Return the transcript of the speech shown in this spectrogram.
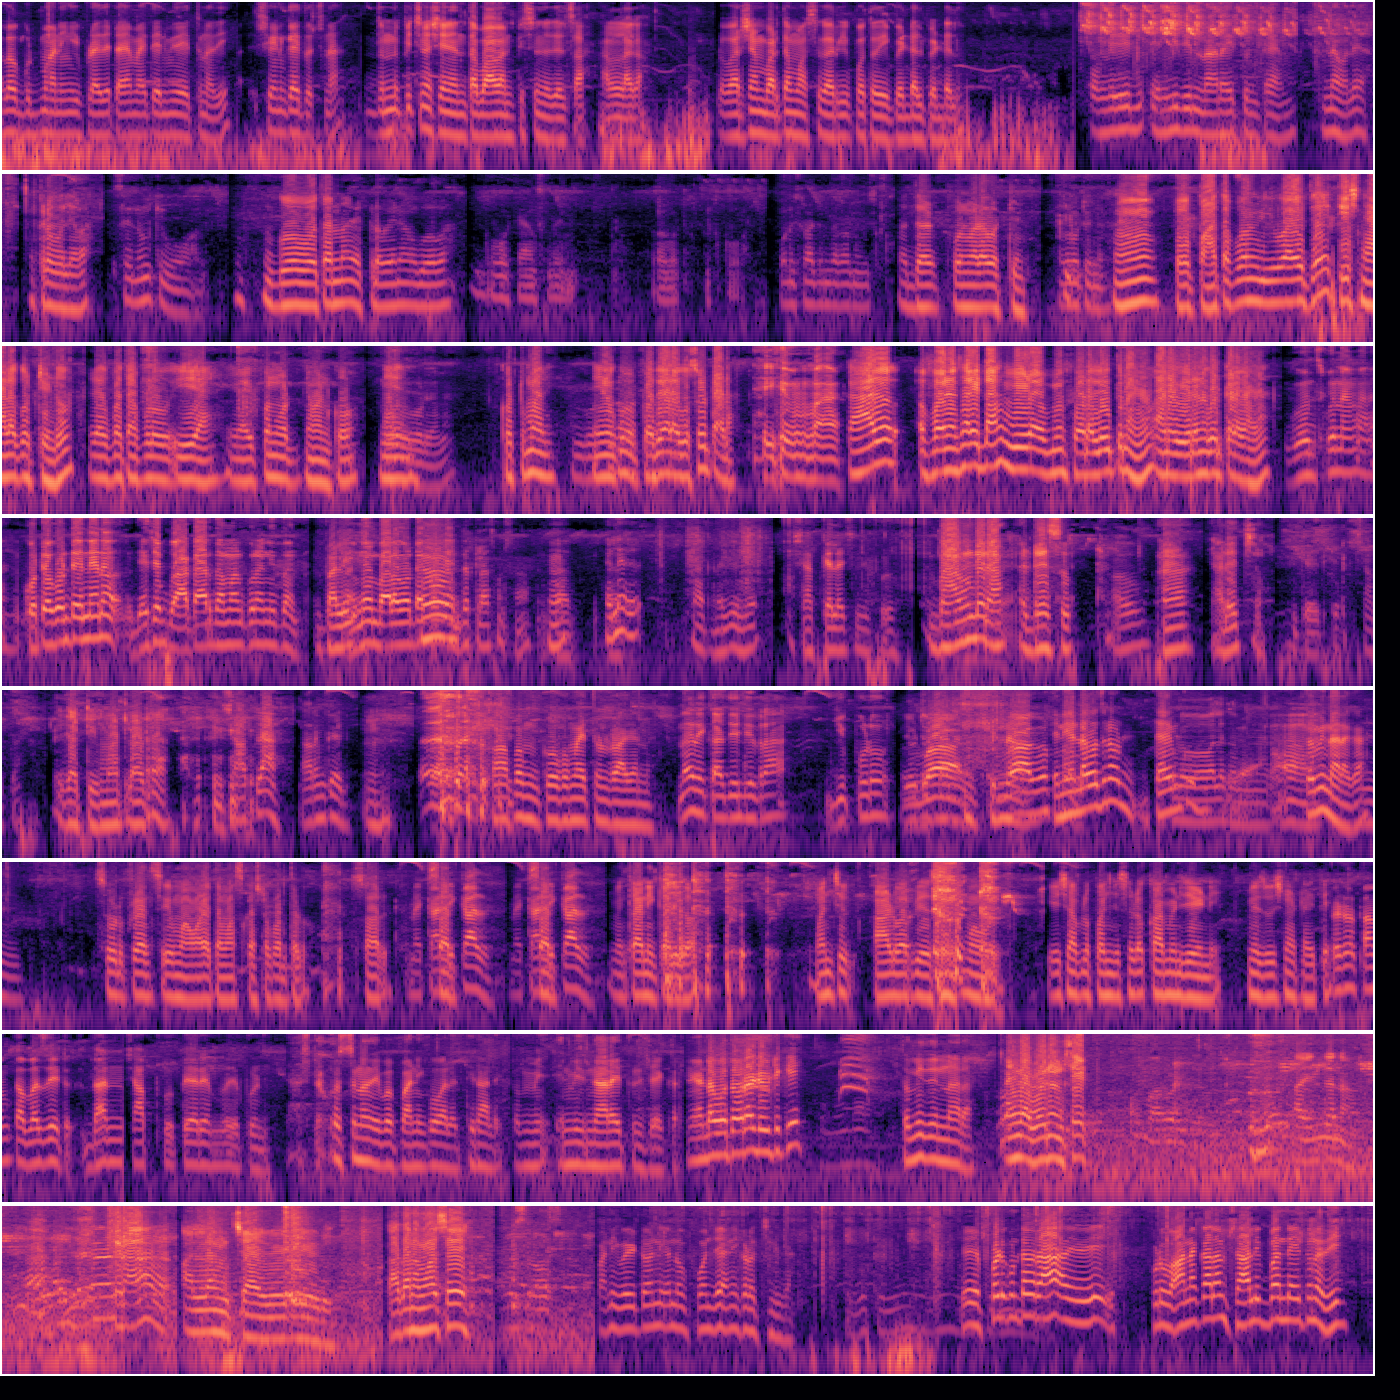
Hello good morning. ఇప్పుడైతే time అయితే ఎనిమిది అవుతున్నది. శేనికి అయితే వచ్చిన. దున్నిపించిన శేని ఎంత బాగా అనిపిస్తుందో తెలుసా? అల్లగా ఇప్పుడు వర్షం పడితే మస్తు కరిగిపోతుంది ఈ పెడ్డలు పెడ్డలు తొమ్మిది ఎనిమిదిన్నర అవుతుంటాయి తిన్నావాలే ఎక్కడ పోలేవా? సెలూన్కి పోవాలి. గోవా పోతున్నా? ఎక్కడ పోయినా గోవా? గో క్యాన్సిల్ అయింది. పోలీస్ రాజేంద్ర ఫోన్ కూడా పాత ఫోన్ వివో అయితే తీసి నేల కొట్టిండు. లేకపోతే అప్పుడు ఈ ఐఫోన్ కొట్టినాం అనుకో నేను కొట్టు మరి. నేను పొద్దుగాల కూర్చుంటాడా? కాదు పోయినసారి ఇట్లా వీడియో మేము ఫోటో దిగుతున్నాము. ఆడ వీరన కొట్టాడు కదా. గుంజుకున్నా మన కొట్టకుంటే నేను చేసే ఆట ఆడదాం అనుకున్నా నీతో. పల్లి నేను బాగా క్లాస్మేట్స్ షాప్కి వెళ్ళొచ్చింది ఇప్పుడు. బాగుండేరా డ్రెస్ ఆడొచ్చు గట్టిగా మాట్లాడరా? షాప్లా? ఆరంకేడ్ పాపం కోపం అవుతుండు రాజన్న. నా రికార్డ్ చేసిరా ఇప్పుడు ఎన్ని గంటలకు పోతున్నావు? టైం తొమ్మిదిన్నరగా చూడు ఫ్రెండ్స్ మా వాడైతే మస్తు కష్టపడతాడు. సారీ. Mechanical mechanical. మెకానికల్గా మంచి హార్డ్ వర్క్ చేస్తాడు మా వాడు ఏ షాప్లో పని చేస్తాడో కామెంట్ చేయండి. మీరు చూసినట్లయితే. పెట్రోల్ పంప్ కా బడ్జెట్. దాని షాప్ పేరు ఏమో చెప్పండి. వస్తున్నది ఇప్పుడు పనికి పోవాలి తినాలి. తొమ్మిది ఎనిమిదిన్నర అవుతుంది శేఖర్. నేను ఎట్లా పోతావురా డ్యూటీకి? తొమ్మిదిన్నర. ఇంకా పోయినాం సేట్. ఇక్కడ అల్లం చాయ్ వేడి వేడి. తాత నమస్తే. పని పోయేటోని నువ్వు ఫోన్ చేయని ఇక్కడ వచ్చింది ఇక. ఏ, ఎప్పటికుంటుంది రా ఇది? ఇప్పుడు వానాకాలం చాలా ఇబ్బంది అవుతున్నది.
